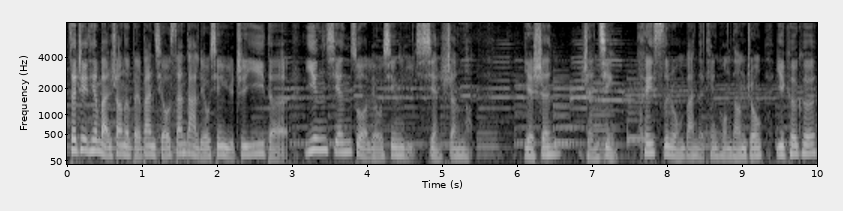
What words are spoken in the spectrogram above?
在这天晚上的北半球三大流星雨之一的英仙座流星雨现身了。夜深人静，黑丝绒般的天空当中，一颗颗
